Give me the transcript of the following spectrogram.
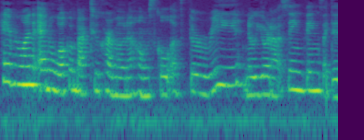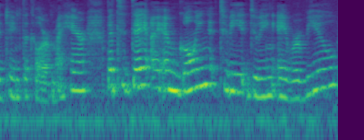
Hey everyone and welcome back to Carmona Homeschool of Three. No, you're not seeing things. I did change the color of my hair, but today I am going to be doing a review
